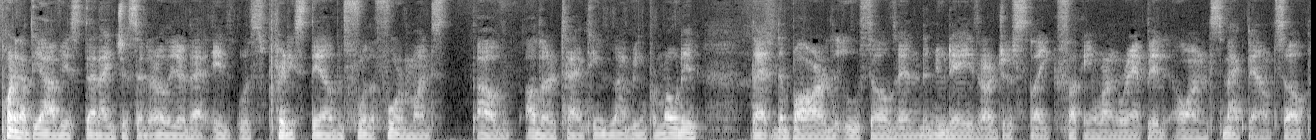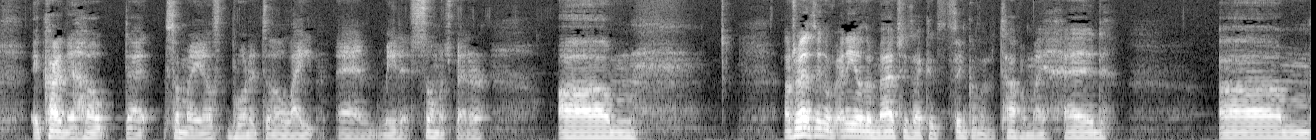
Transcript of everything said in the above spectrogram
pointing out the obvious that I just said earlier that it was pretty stale before the four months of other tag teams not being promoted that the bar, the Usos, and the New Days are just like fucking running rampant on SmackDown. So it kind of helped that somebody else brought it to the light and made it so much better. Um, I'm trying to think of any other matches I could think of at the top of my head. Um,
